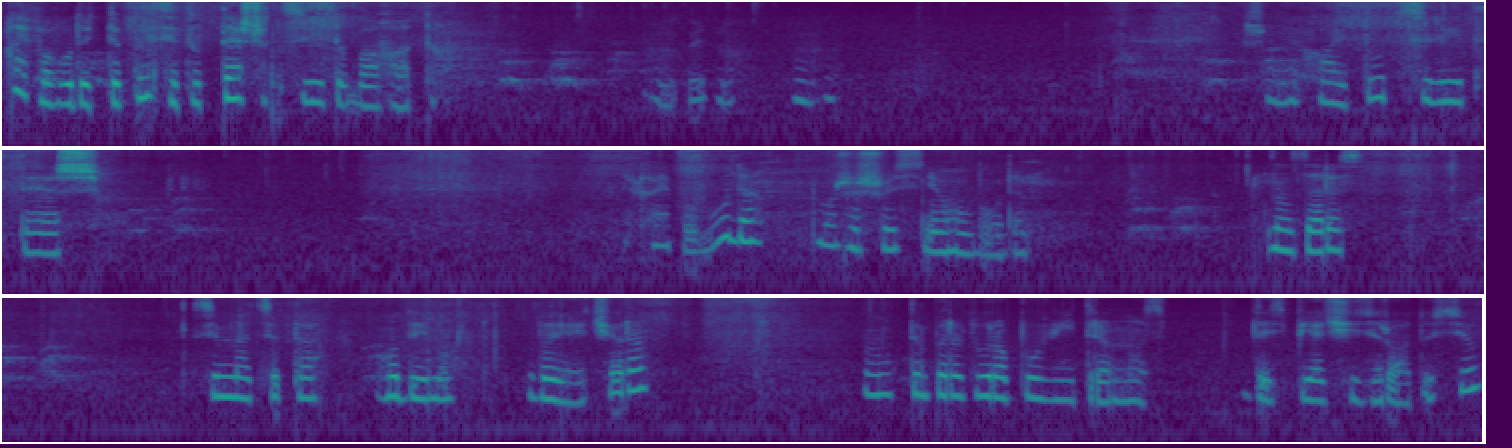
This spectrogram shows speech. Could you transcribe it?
Хай побудуть теплиці, тут теж цвіту багато. Видно. Угу. Що нехай тут цвіт теж. Хай побуде, може щось з нього буде. У нас зараз 17 година вечора. Температура повітря в нас десь 5-6 градусів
